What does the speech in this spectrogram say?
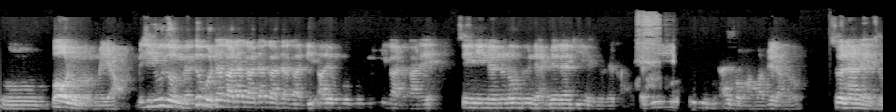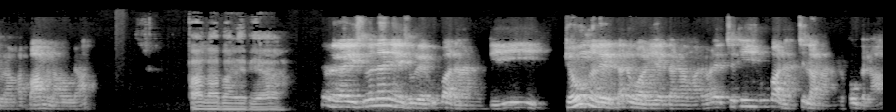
ဟိုပေါ့လို့တော့မရမရှိဘူးဆိုပေမဲ့သူ့ကိုတက်ကတက်ကတက်ကတက်ကဒီအာယုံကိုကိုမိမိကတခါလေစင်ကြီးနဲ့နှလုံးသွင်းနဲ့အမြဲတမ်းကြည့်ရဆိုတဲ့ခါတတိအဲ့ပေါ်မှာမဖြစ်လာတော့ဆွဲလန်းနေဆိုတာကပါမလာဘူးလားပါလာပါတယ်ဗျာအဲ့ဒါကြီးဆွဲလန်းနေဆိုတဲ့ဥပါဒံဒီဂျုံငလေတတ္တဝါရဲ့တဏ္ဍာမှာဒါလည်းချက်ချင်းဥပါဒံဖြစ်လာတာမျိုးဟုတ်သလား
